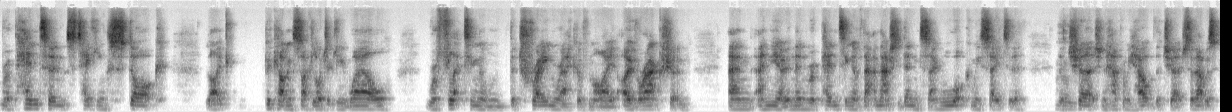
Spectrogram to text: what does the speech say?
repentance, taking stock, like becoming psychologically well, reflecting on the train wreck of my overaction, and and you know, and then repenting of that, and actually then saying, well, what can we say to the mm. church, and how can we help the church? So that was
